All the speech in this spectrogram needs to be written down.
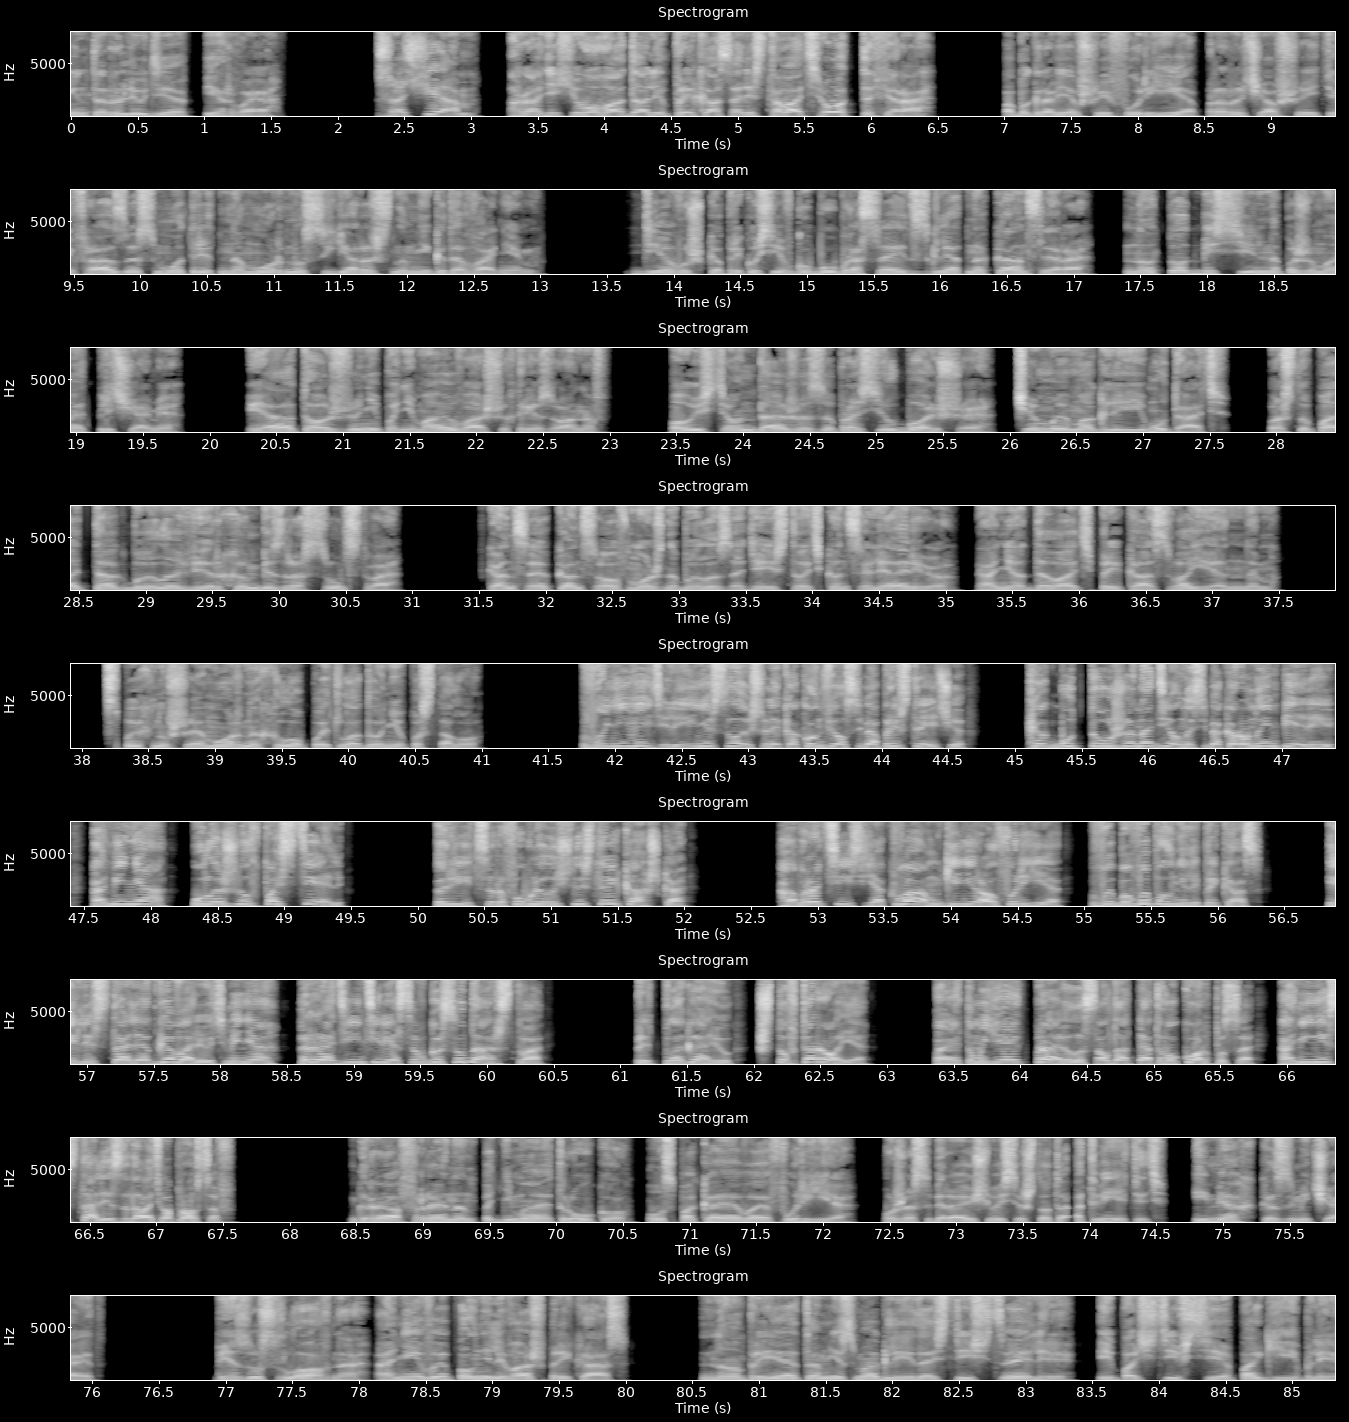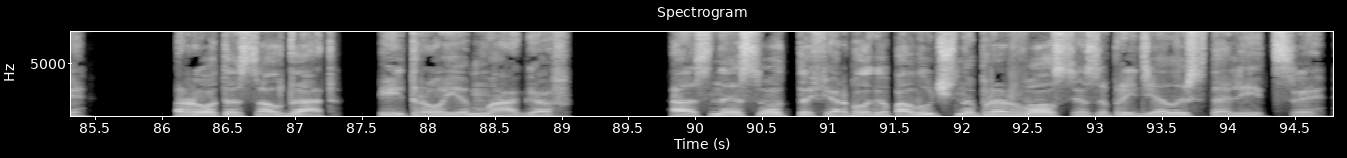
Интерлюдия первая. «Зачем? Ради чего вы отдали приказ арестовать Оттефера?» Обогровевший Фурье, прорычавший эти фразы, смотрит на Морну с яростным негодованием. Девушка, прикусив губу, бросает взгляд на канцлера, но тот бессильно пожимает плечами. «Я тоже не понимаю ваших резонов. Пусть он даже запросил больше, чем мы могли ему дать. Поступать так было верхом безрассудства. В конце концов, можно было задействовать канцелярию, а не отдавать приказ военным. Вспыхнувшая Морна хлопает ладонью по столу. «Вы не видели и не слышали, как он вел себя при встрече? Как будто уже надел на себя корону империи, а меня уложил в постель. Рицаров ублюдочный старикашка. Обратись я к вам, генерал Фурье, вы бы выполнили приказ? Или стали отговаривать меня ради интересов государства?» Предполагаю, что второе. Поэтому я и отправила солдат пятого корпуса. Они не стали задавать вопросов». Граф Реннон поднимает руку, успокаивая Фурье, уже собирающегося что-то ответить, и мягко замечает. «Безусловно, они выполнили ваш приказ, но при этом не смогли достичь цели, и почти все погибли. Рота солдат и трое магов. Аснес Оттофер благополучно прорвался за пределы столицы.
